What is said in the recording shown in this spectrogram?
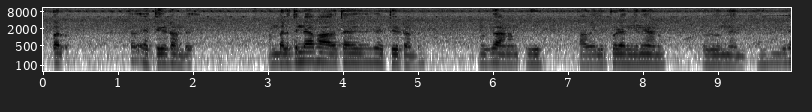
ഇപ്പം എത്തിയിട്ടുണ്ട്. അമ്പലത്തിന്റെ ആ ഭാഗത്തേക്ക് എത്തിയിട്ടുണ്ട്. നമുക്ക് കാണാം ഈ പവേലിപ്പുഴ എങ്ങനെയാണ് ഒഴുകുന്നത് ഭയങ്കര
